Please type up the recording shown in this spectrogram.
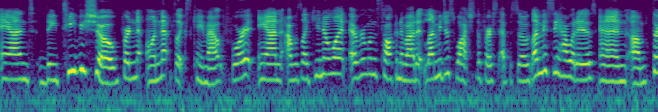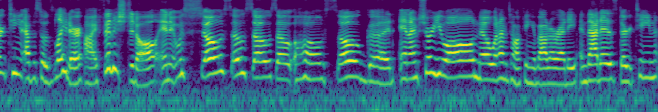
and the TV show for ne on Netflix came out for it, and I was like, you know what, everyone's talking about it, let me just watch the first episode, let me see how it is, and um, 13 episodes later, I finished it all, and it was so, so, so, so, oh, so good, and I'm sure you all know what I'm talking about already, and that is 13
